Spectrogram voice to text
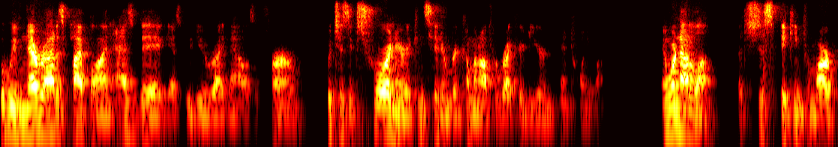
But we've never had this pipeline as big as we do right now as a firm, which is extraordinary considering we're coming off a record year in, in 21. And we're not alone. That's just speaking from our,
